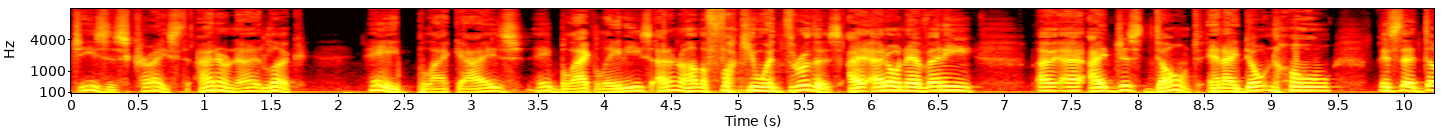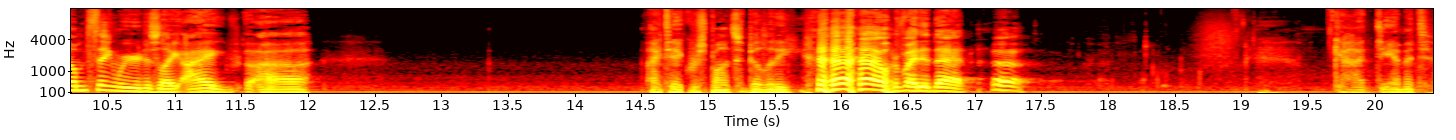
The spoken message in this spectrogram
Jesus Christ. I don't know. Look, hey black guys, hey black ladies. I don't know how the fuck you went through this. I, I don't have any. I, I, I just don't, and I don't know. It's that dumb thing where you're just like I. uh I take responsibility. what if I did that? God damn it.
